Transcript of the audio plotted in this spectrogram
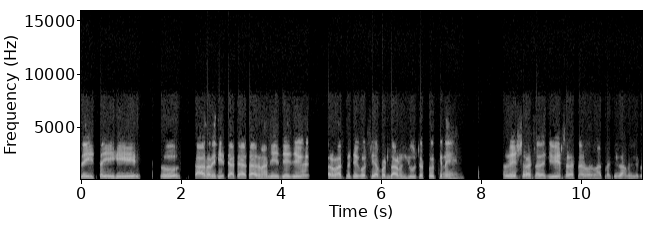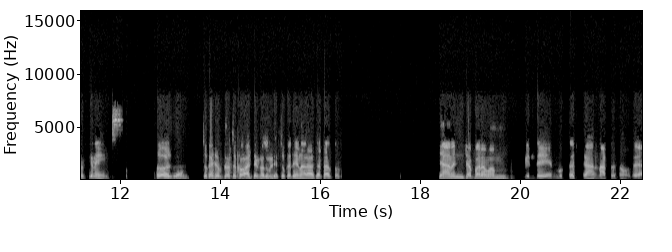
तैतैः तो साधनही त्या त्या साधनांनी जे जे परमात्म्याचे गोष्टी आपण जाणून घेऊ शकतो की नाही सर्वेश्वर असणाऱ्या जीवेश्वर असणाऱ्या परमात्माचे जाणून घेतो की नाही? तो सुख शब्द सुख वाचक होतो म्हणजे सुख देणारा असा ठरतो. ज्ञानंच परमम विंदेन मुक्त ज्ञान नातं संशया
